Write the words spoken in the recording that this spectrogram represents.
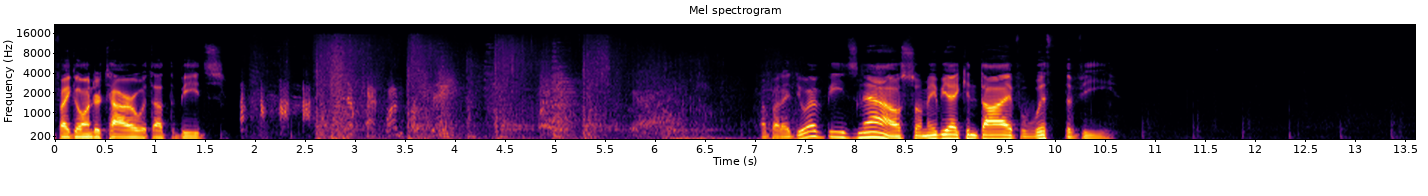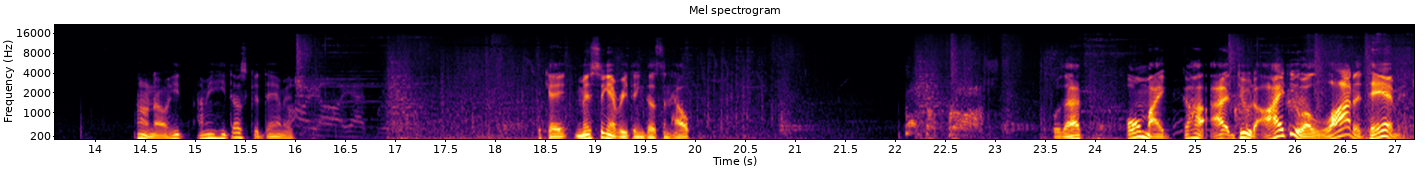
if I go under tower without the beads. Oh, but I do have beads now, so maybe I can dive with the V. I don't know. He, I mean, he does good damage. Okay, missing everything doesn't help. Oh, that... Oh my god. I, dude, I do a lot of damage.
